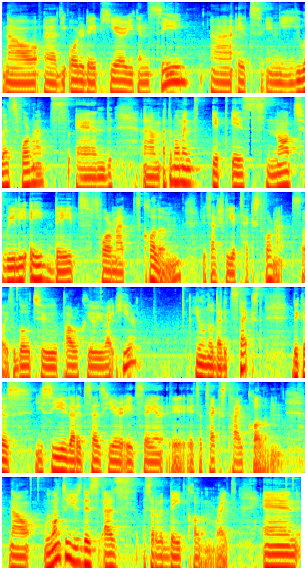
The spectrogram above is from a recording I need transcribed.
Now, uh, the order date here you can see uh, it's in the US format and um, at the moment it is not really a date format column. It's actually a text format. So if we go to Power Query right here you'll know that it's text because you see that it says here it's a it's a text type column. Now we want to use this as sort of a date column right? And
